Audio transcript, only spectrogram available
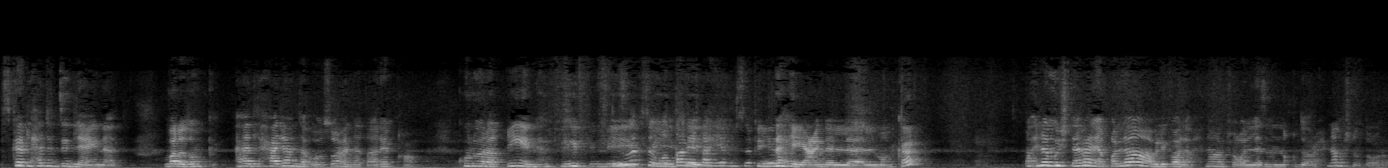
بس هاد الحاجة تزيد العناد voilà donc هاد الحاجة عندها أصول عندها طريقة. كونوا راقيين في في في, في, في, النهي عن ال- المنكر. وحنا مجتمع يقول لا بلي voilà حنا شغل لازم نقدروا روحنا باش نطوروا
